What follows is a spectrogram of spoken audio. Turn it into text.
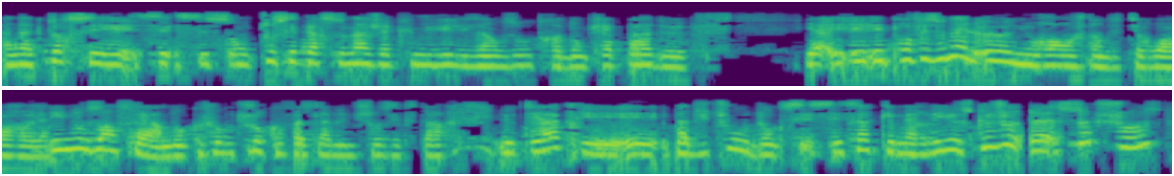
Un acteur, c'est, ce sont tous ces personnages accumulés les uns aux autres. Donc, il n'y a pas de... les professionnels, eux, nous rangent dans des tiroirs. euh. Ils nous enferment. Donc, il faut toujours qu'on fasse la même chose, etc. Le théâtre, est, pas du tout. Donc, c'est, ça qui est merveilleux. Ce que je, la seule chose, euh,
